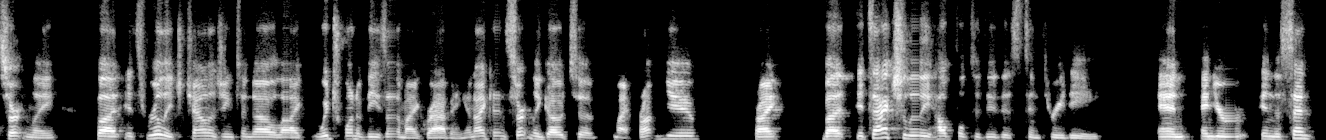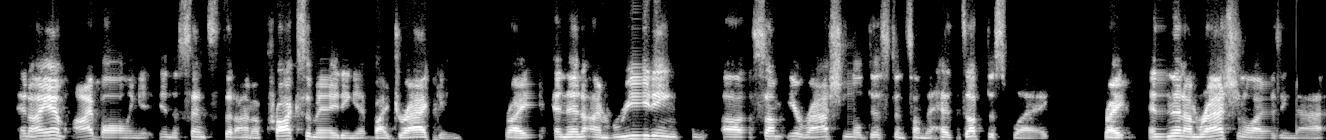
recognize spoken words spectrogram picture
certainly but it's really challenging to know like which one of these am I grabbing? And I can certainly go to my front view, right? But it's actually helpful to do this in 3D. And, and you're in the sense, and I am eyeballing it in the sense that I'm approximating it by dragging, right? And then I'm reading uh, some irrational distance on the heads up display, right? And then I'm rationalizing that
